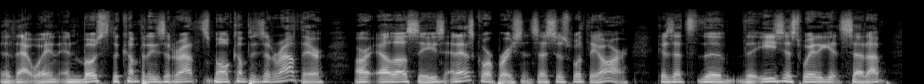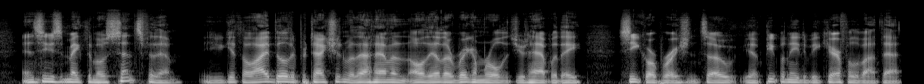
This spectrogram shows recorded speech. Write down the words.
uh, that way. And, and, most of the companies that are out, small companies that are out there, are LLCs and S corporations. That's just what they are because that's the the easiest way to get set up, and seems to make the most sense for them. You get the liability protection without having all the other rigmarole that you'd have with a C corporation. So you know, people need to be careful about that.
